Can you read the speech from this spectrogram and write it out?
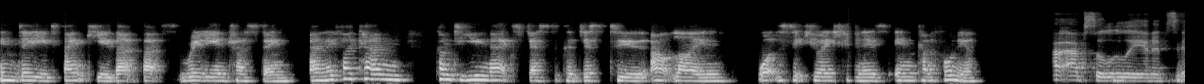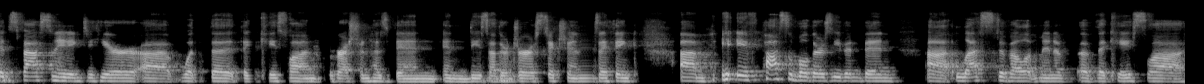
Indeed, thank you. That that's really interesting. And if I can come to you next, Jessica, just to outline what the situation is in California. Absolutely, and it's it's fascinating to hear uh, what the the case law and progression has been in these other jurisdictions. I think, um, if possible, there's even been uh, less development of, of the case law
